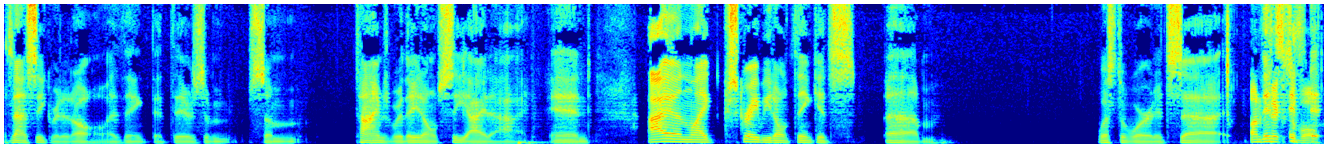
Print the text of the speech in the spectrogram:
it's not a secret at all. I think that there's some some times where they don't see eye to eye, and I, unlike Scraby, don't think it's um, what's the word? It's uh, Unfixable. It's,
